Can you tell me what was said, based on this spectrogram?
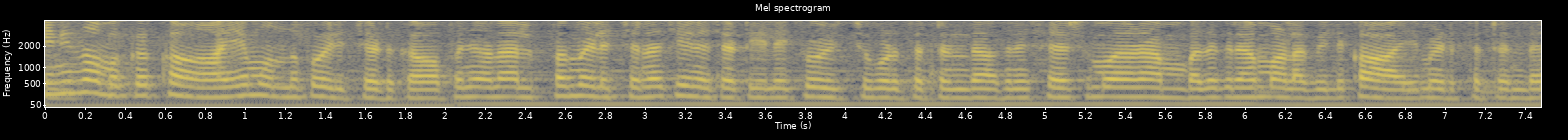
ഇനി നമുക്ക് കായം ഒന്ന് പൊരിച്ചെടുക്കാം. അപ്പോൾ ഞാൻ അല്പം വെളിച്ചെണ്ണ ചീനച്ചട്ടിയിലേക്ക് ഒഴിച്ചു കൊടുത്തിട്ടുണ്ട്. അതിനുശേഷം ഒരു അമ്പത് ഗ്രാം അളവിൽ കായം എടുത്തിട്ടുണ്ട്.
